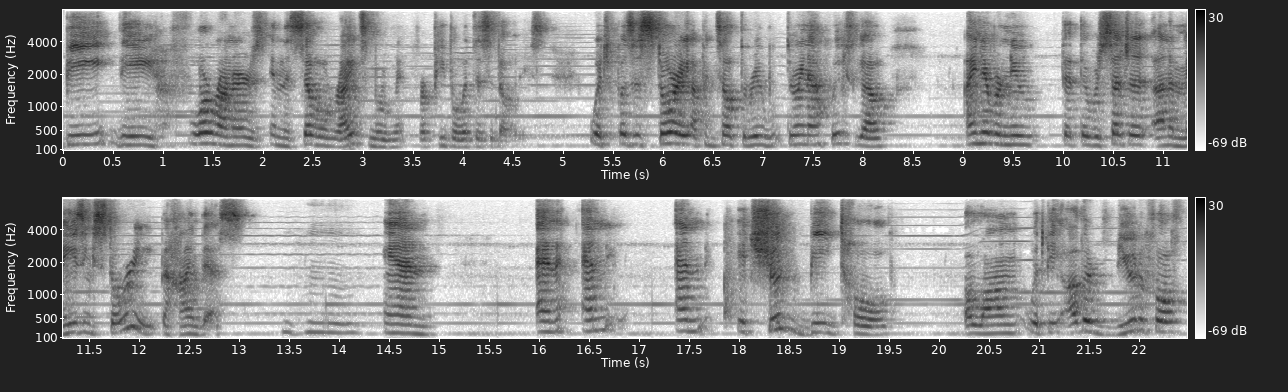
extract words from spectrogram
be the forerunners in the civil rights movement for people with disabilities which was a story up until three three and a half weeks ago i never knew that there was such a, an amazing story behind this. Mhm. and and and and it should be told along with the other beautiful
